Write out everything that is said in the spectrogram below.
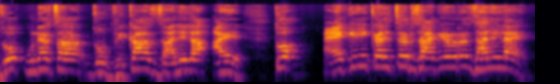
जो पुण्याचा जो विकास झालेला आहे तो ऍग्रिकल्चर जागेवरच झालेला आहे.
